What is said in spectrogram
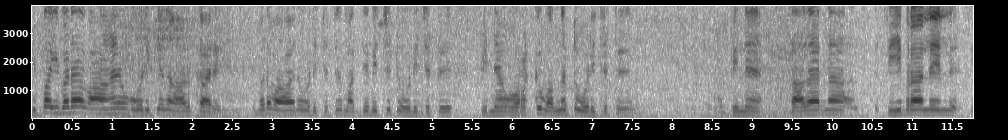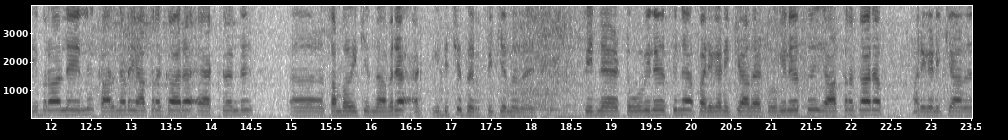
ഇപ്പൊ ഇവിടെ വാഹനം ഓടിക്കുന്ന ആൾക്കാർ ഇവിടെ വാഹനം ഓടിച്ചിട്ട് മദ്യപിച്ചിട്ട് ഓടിച്ചിട്ട് പിന്നെ ഉറക്ക് വന്നിട്ട് ഓടിച്ചിട്ട് പിന്നെ സാധാരണ സീബ്രാലയിൽ സീബ്രാലയിൽ കാൽനട യാത്രക്കാരെ ആക്സിഡന്റ് സംഭവിക്കുന്ന അവരെ ഇടിച്ച് തെറിപ്പിക്കുന്നത് പിന്നെ ടൂ വീലേഴ്സിനെ പരിഗണിക്കാതെ ടൂ വീലേഴ്സ് യാത്രക്കാരെ പരിഗണിക്കാതെ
